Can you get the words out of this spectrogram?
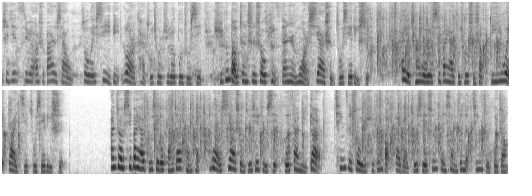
时间四月二十八日下午，作为西乙 B 洛尔卡足球俱乐部主席，徐根宝正式受聘担任穆尔西亚省足协理事。他也成为了西班牙足球史上第一位外籍足协理事。按照西班牙足协的皇家传统，穆尔西亚省足协主席何塞米盖尔亲自授予徐根宝代表足协身份象征的金质徽章。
